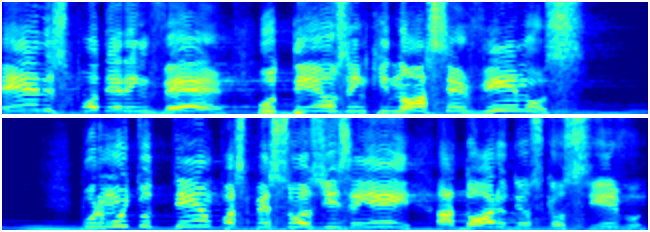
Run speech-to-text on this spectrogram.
Eles poderem ver o Deus em que nós servimos. Por muito tempo as pessoas dizem: Ei, adoro o Deus que eu sirvo,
